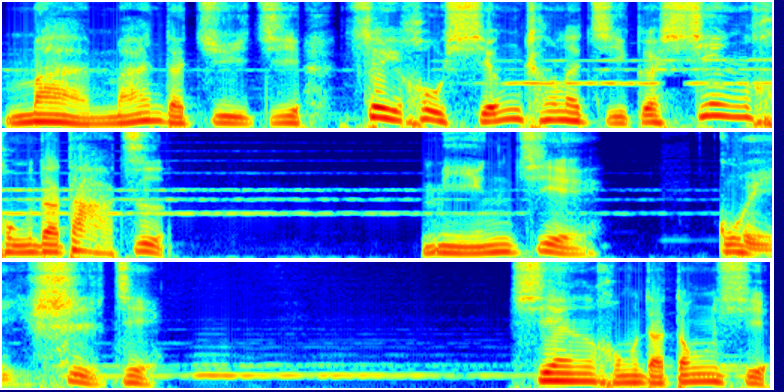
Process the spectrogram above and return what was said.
慢慢的聚集，最后形成了几个鲜红的大字：冥界，鬼世界。鲜红的东西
